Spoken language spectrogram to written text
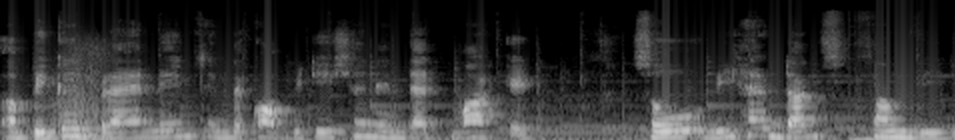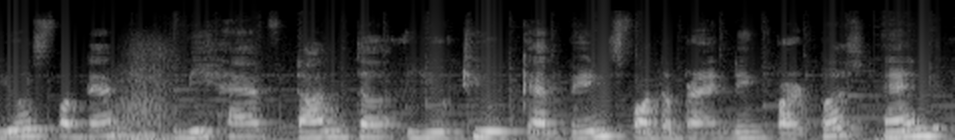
a bigger brand names in the competition in that market. So we have done some videos for them. We have done the youtube campaigns for the branding purpose and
